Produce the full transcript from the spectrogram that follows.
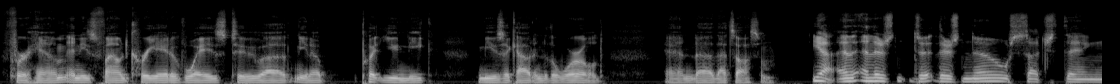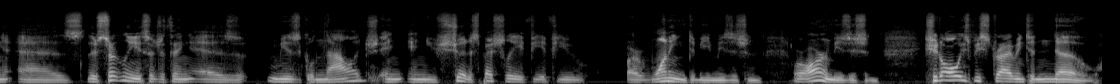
for him, and he's found creative ways to uh, you know put unique music out into the world, and uh, that's awesome. Yeah, and and there's there's no such thing as there's certainly such a thing as musical knowledge, and and you should, especially if you, if you are wanting to be a musician or are a musician, should always be striving to know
